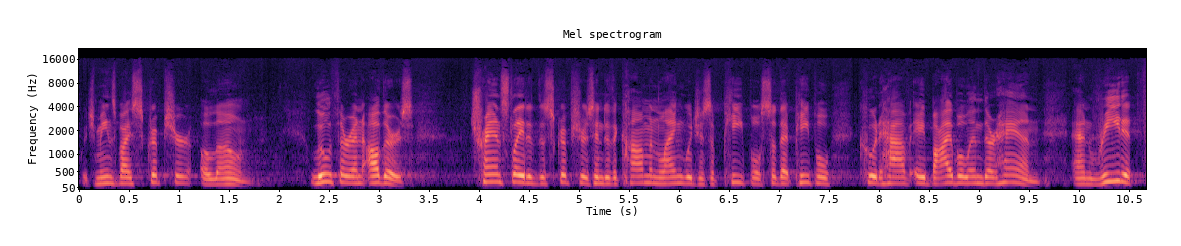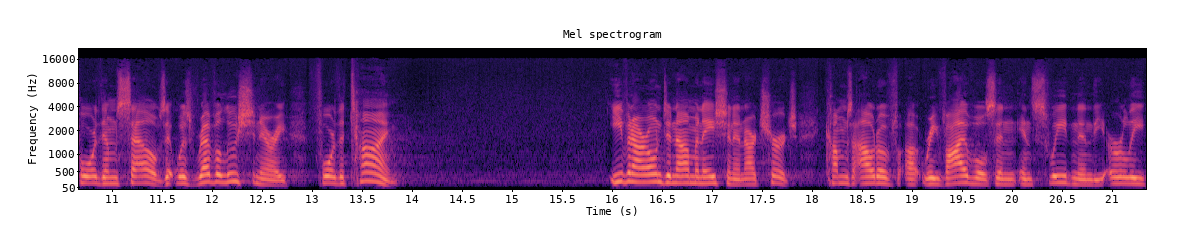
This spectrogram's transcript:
which means by scripture alone. Luther and others translated the scriptures into the common languages of people so that people could have a Bible in their hand and read it for themselves. It was revolutionary for the time. Even our own denomination and our church comes out of uh, revivals in, in Sweden in the early,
